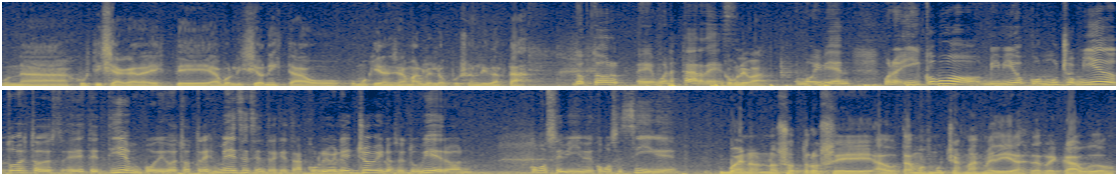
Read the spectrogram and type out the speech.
una justicia este, abolicionista o como quieran llamarle, lo puso en libertad. Doctor, eh, buenas tardes. ¿Cómo le va? Muy bien. Bueno, ¿y cómo vivió con mucho miedo todo esto, este tiempo, digo, estos tres meses entre que transcurrió el hecho y los detuvieron? ¿Cómo se vive? ¿Cómo se sigue? Bueno, nosotros eh, adoptamos muchas más medidas de recaudo.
